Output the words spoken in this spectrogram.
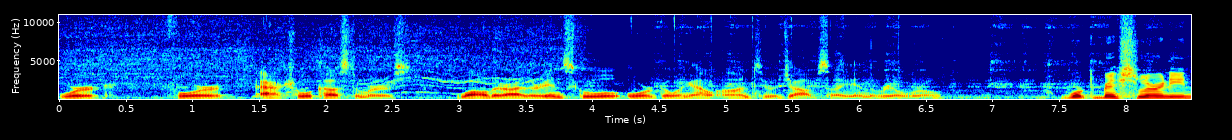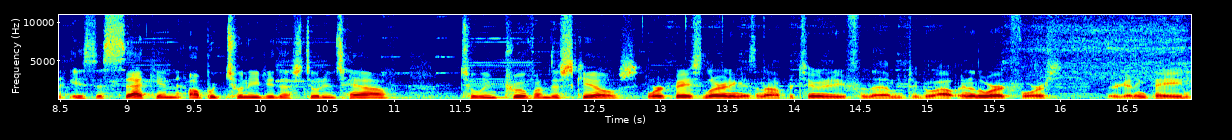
work for actual customers while they're either in school or going out onto a job site in the real world. Work-based learning is the second opportunity that students have to improve on their skills. Work-based learning is an opportunity for them to go out into the workforce, they're getting paid,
